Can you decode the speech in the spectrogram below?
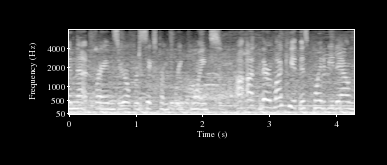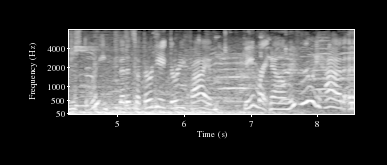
in that frame, zero for six from three points. Uh, uh, they're lucky at this point to be down just three, that it's a 38-35 game right now. And we've really had a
